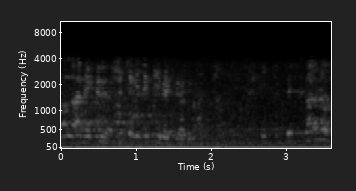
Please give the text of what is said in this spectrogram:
Vallahi bekliyorum. Şu çekecekliği bekliyorum. Sağ, sağ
